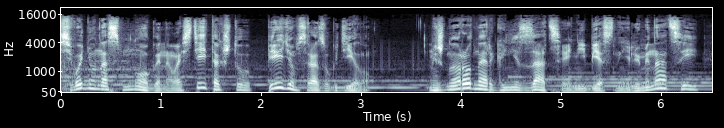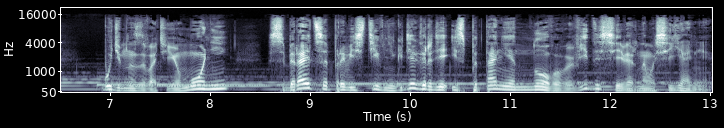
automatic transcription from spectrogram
Сегодня у нас много новостей, так что перейдем сразу к делу. Международная организация небесной иллюминации, будем называть ее МОНИ, собирается провести в Нигдегороде испытание нового вида северного сияния.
